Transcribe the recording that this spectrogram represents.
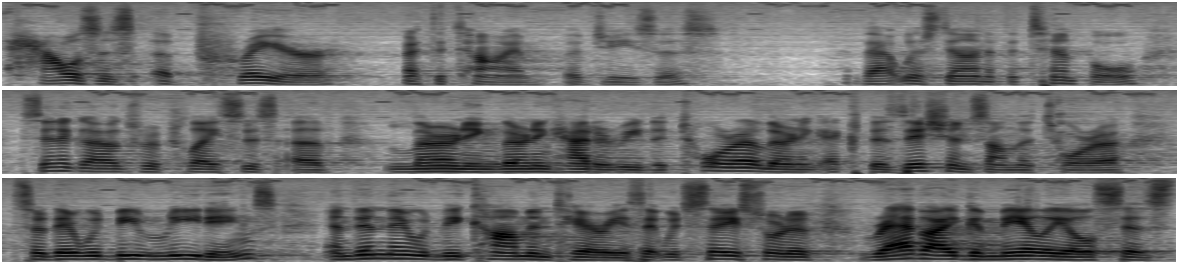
houses of prayer at the time of Jesus. That was done at the temple. Synagogues were places of learning, learning how to read the Torah, learning expositions on the Torah. So there would be readings, and then there would be commentaries that would say, sort of, Rabbi Gamaliel says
